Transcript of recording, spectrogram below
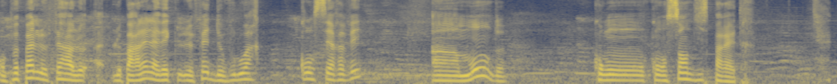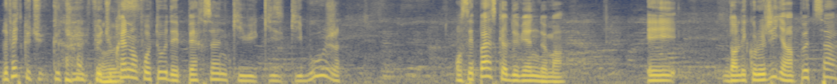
on peut pas le faire le, le parallèle avec le fait de vouloir conserver un monde qu'on sent disparaître. Le fait que tu, que tu, que tu prennes en photo des personnes qui, qui, qui bougent, on ne sait pas ce qu'elles deviennent demain. Et dans l'écologie, il y a un peu de ça.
